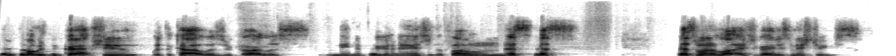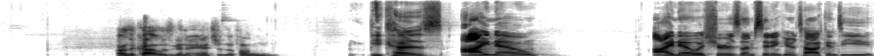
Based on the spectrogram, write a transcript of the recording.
The, that's always the crap shoot with the Kiowas, regardless. I mean, if they're going to answer the phone, that's that's that's one of life's greatest mysteries. Are the Kiowas going to answer the phone? Because I know, I know as sure as I'm sitting here talking to you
